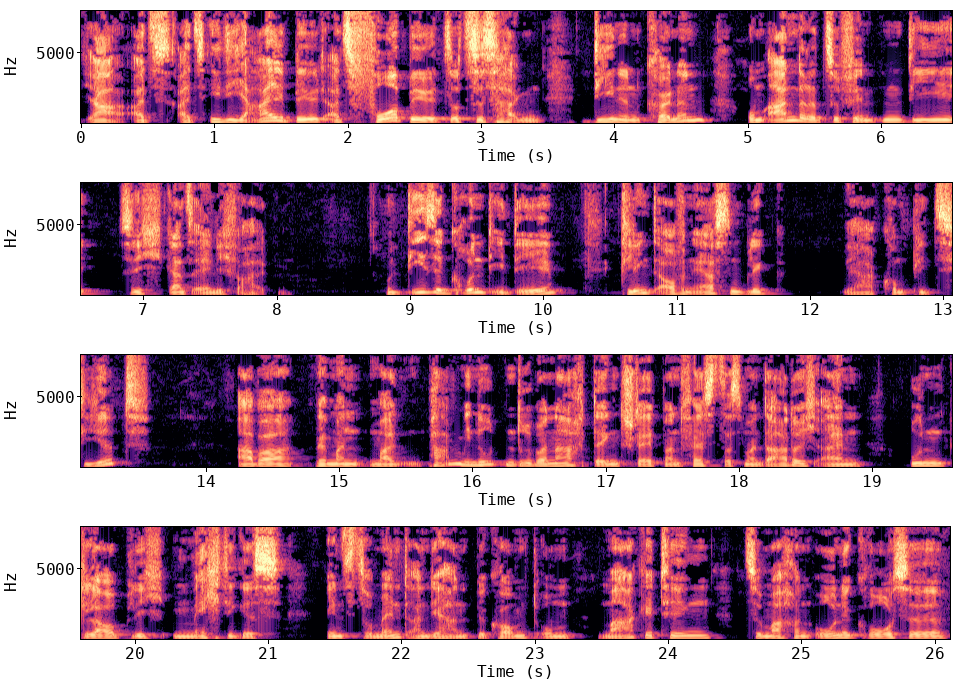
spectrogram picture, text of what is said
ja als als Idealbild, als Vorbild sozusagen dienen können, um andere zu finden, die sich ganz ähnlich verhalten. Und diese Grundidee klingt auf den ersten Blick ja kompliziert, aber wenn man mal ein paar Minuten drüber nachdenkt, stellt man fest, dass man dadurch ein unglaublich mächtiges Instrument an die Hand bekommt, um Marketing zu machen, ohne große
